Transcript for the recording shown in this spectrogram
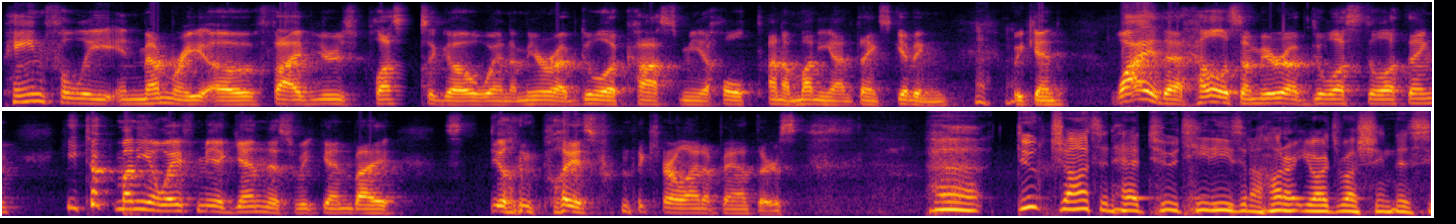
painfully in memory of five years plus ago when Ameer Abdullah cost me a whole ton of money on Thanksgiving weekend, why the hell is Ameer Abdullah still a thing? He took money away from me again this weekend by stealing plays from the Carolina Panthers. Duke Johnson had two TDs and 100 yards rushing this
